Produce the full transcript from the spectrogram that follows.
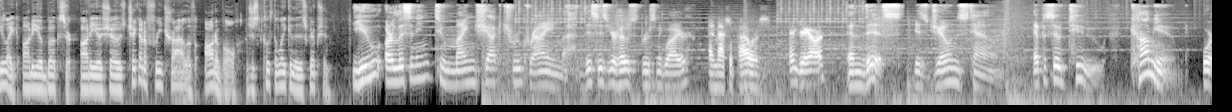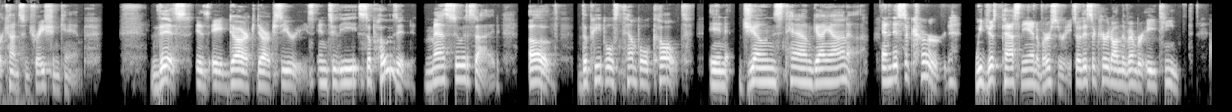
If you like audiobooks or audio shows, check out a free trial of Audible. Just click the link in the description. You are listening to Mind Mindshock True Crime. This is your host, Bruce McGuire. And Maxwell Powers. And JR. And this is Jonestown, Episode 2 Commune or Concentration Camp. This is a dark, dark series into the supposed mass suicide of the People's Temple cult in Jonestown, Guyana. And this occurred, we just passed the anniversary. So this occurred on November 18th,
